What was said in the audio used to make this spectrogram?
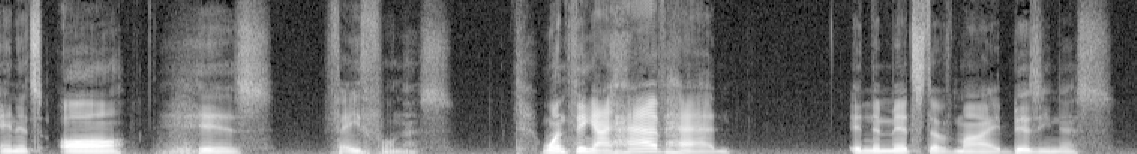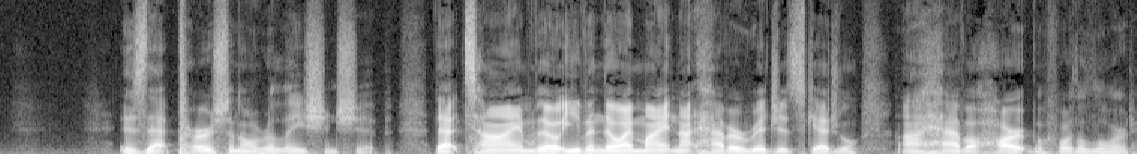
And it's all His faithfulness. One thing I have had in the midst of my busyness is that personal relationship. That time, though, even though I might not have a rigid schedule, I have a heart before the Lord.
